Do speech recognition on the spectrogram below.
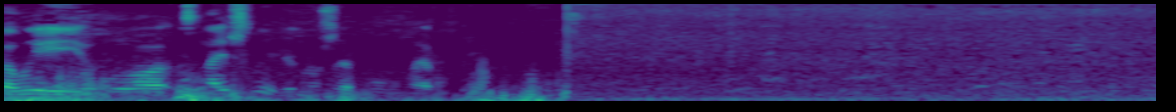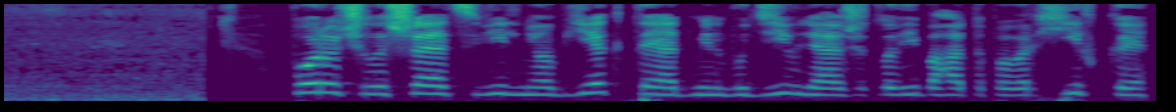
Коли його знайшли, він вже був мертвий. Поруч лише цивільні об'єкти, адмінбудівля, житлові багатоповерхівки.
